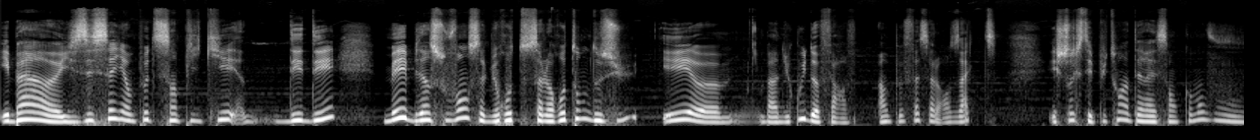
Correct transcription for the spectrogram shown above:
eh ben, euh, ils essayent un peu de s'impliquer, d'aider, mais bien souvent, ça, lui leur retombe dessus. Et euh, ben, du coup, ils doivent faire un peu face à leurs actes. Et je trouve que c'était plutôt intéressant. Comment vous,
